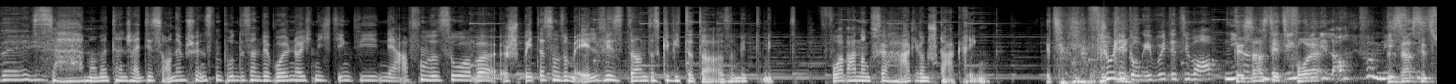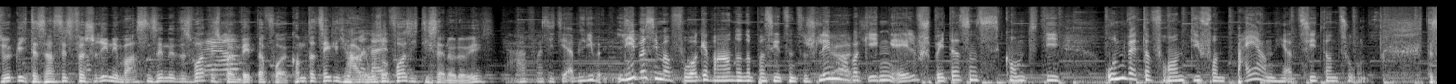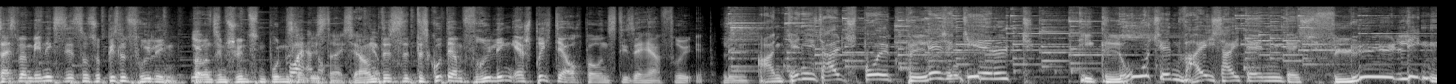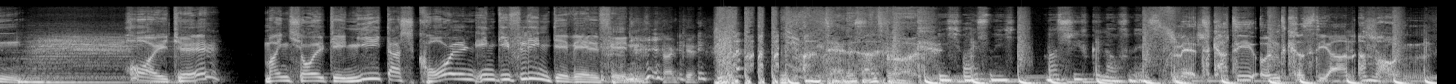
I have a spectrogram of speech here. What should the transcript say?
So, momentan scheint die Sonne im schönsten Bundesland. Wir wollen euch nicht irgendwie nerven oder so, aber spätestens um 11 ist dann das Gewitter da. Also mit, mit Vorwarnung für Hagel und Starkregen. Jetzt, Entschuldigung, ich wollte jetzt überhaupt niemanden, Das hast der jetzt vorher, die Laune von das hast jetzt wirklich, das hast jetzt verschrien im wahrsten Sinne des Wortes Ja, ja. beim Wetter vor. Kommt tatsächlich Hagel, muss man vorsichtig sein, oder wie? Ja, vorsichtig. Aber lieber, lieber sind wir vorgewarnt und dann passiert es nicht so schlimm. Ja, aber gegen 11 spätestens kommt die Unwetterfront, die von Bayern her zieht, dann zu uns. Das heißt, wir haben wenigstens jetzt noch so ein bisschen Frühling bei Jetzt. uns im schönsten Bundesland. Österreichs. Ja. Und das, das Gute am Frühling, er spricht ja auch bei uns, dieser Herr Frühling. Antenne Salzburg präsentiert die großen Weisheiten des Frühling. Heute, man sollte nie das Kohlen in die Flinte werfen. Danke. Antenne Salzburg. Ich weiß nicht, was schiefgelaufen ist. Mit Kathi und Christian am Morgen.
